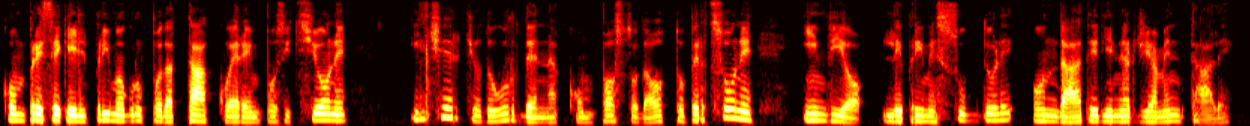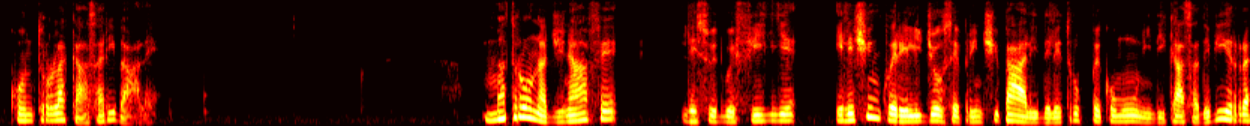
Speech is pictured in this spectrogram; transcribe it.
comprese che il primo gruppo d'attacco era in posizione, il cerchio d'Urden, composto da otto persone, inviò le prime subdole ondate di energia mentale contro la casa rivale. Matrona Ginafe, le sue due figlie e le cinque religiose principali delle truppe comuni di casa De Vir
